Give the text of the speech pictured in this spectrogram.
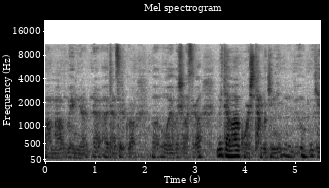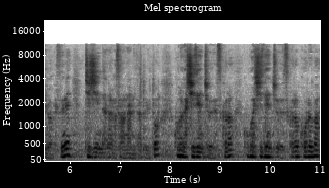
まあまあ上に男性力は及ぼしますが板はこう下向きに受けるわけですね。縮んだ長さは何かというとこれが自然長ですからここが自然長ですからこれが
